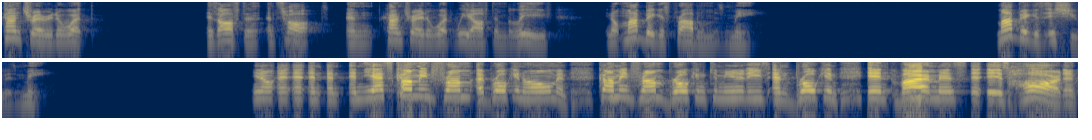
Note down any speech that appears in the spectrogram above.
contrary to what is often taught and contrary to what we often believe, you know, my biggest problem is me. My biggest issue is me. You know, and, and, and, and yes, coming from a broken home and coming from broken communities and broken environments is hard. And,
